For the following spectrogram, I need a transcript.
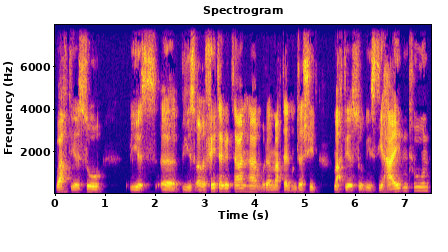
Macht ihr es so, wie es, äh, wie es eure Väter getan haben? Oder macht ihr einen Unterschied? Macht ihr es so, wie es die Heiden tun?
